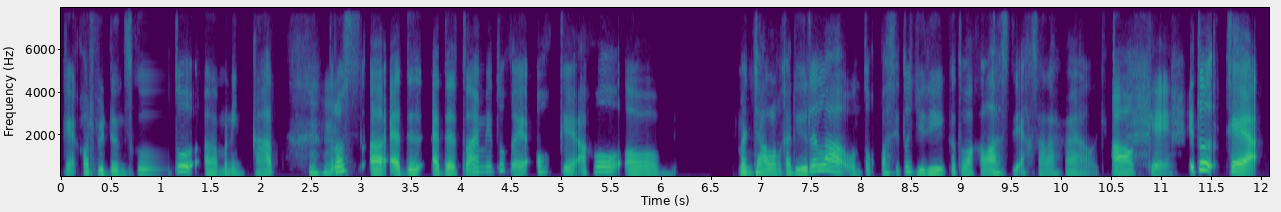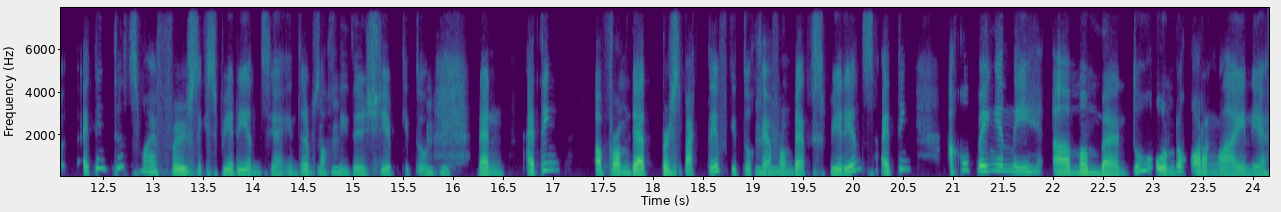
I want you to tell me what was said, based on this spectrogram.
kayak confidence-ku tuh uh, meningkat. Mhm. Terus uh, at the at that time itu kayak, oke aku um, mencalonkan diri lah untuk pas itu jadi ketua kelas di Excel level gitu. Oke. Itu kayak, I think that's my first experience ya in terms of Mhm. leadership gitu. Mhm. Dan I think uh, from that perspective gitu kayak Mhm. from that experience I think aku pengen nih uh, membantu untuk orang lain ya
